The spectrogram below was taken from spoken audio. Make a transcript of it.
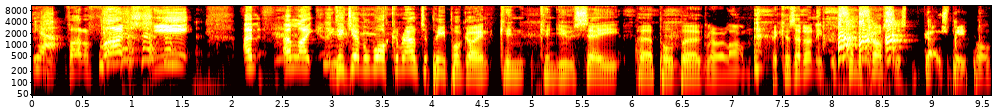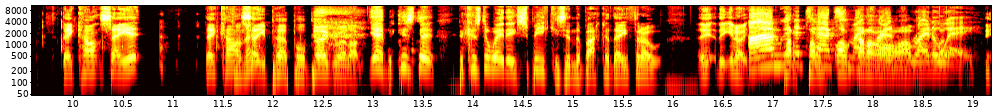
Yeah. For fuck's sake! And and like, did you ever walk around to people going, "Can can you say purple burglar alarm?" Because I don't if you've come across this Scottish people. They can't say it. They can't Can't they? say purple burger alarm. Yeah, because the because the way they speak is in the back of their throat. They- they- you know, I'm going to text my friend right away.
